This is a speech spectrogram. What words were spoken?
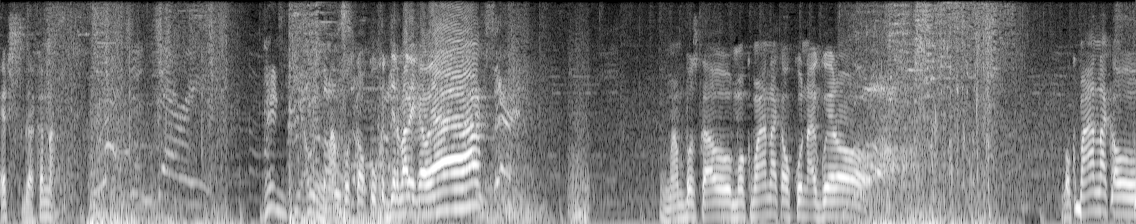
Eits, gak kena. Mampus kau ku kejar balik kau ya. Mampus kau mau ke mana kau Kun Aguero? Mau ke mana kau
